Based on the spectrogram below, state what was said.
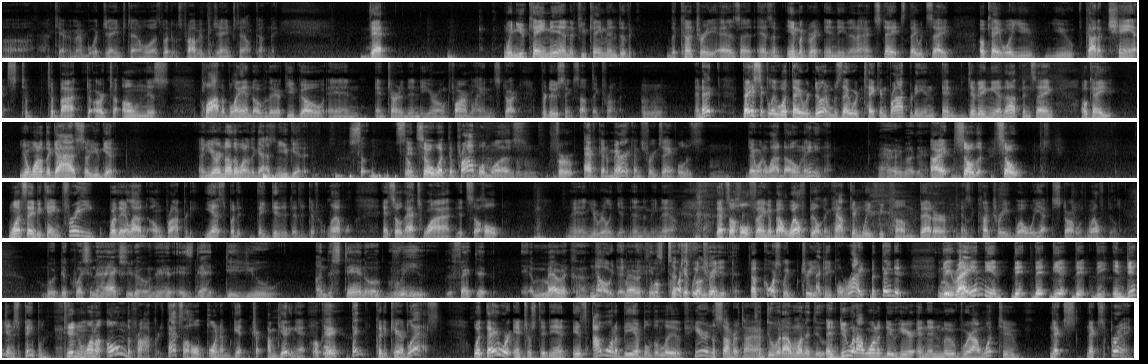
uh, I can't remember what Jamestown was, but it was probably the Jamestown Company. That when you came in, if you came into the the country as a as an immigrant in the United States, they would say, okay, well you you got a chance to to buy to, or to own this plot of land over there if you go and and turn it into your own farmland and start producing something from it. Mm-hmm. And that basically what they were doing was they were taking property and, and divvying it up and saying, okay, you're one of the guys, so you get it. And you're another one of the guys, and you get it. So, so And so what the problem was mm-hmm. for African Americans, for example, is mm-hmm. They weren't allowed to own anything. I heard about that. All right. So the so once they became free, were they allowed to own property? Yes, but it, they did it at a different level, and so that's why it's a whole. Man, you're really getting into me now. That's a whole thing about wealth building. How can we become better as a country? Well, we have to start with wealth building. But the question I ask you though, then, is that did you understand or agree the fact that America, No, it- Americans of took course it we from treated. them? Of course, we treated people right, but they did. The, right? the Indian, the the, the the the indigenous people didn't want to own the property. That's the whole point I'm getting. I'm getting at. Okay. they, they could have cared less. What they were interested in is I want to be able to live here in the summertime to do what I want to do. and do what I want to do here, and then move where I want to next next spring.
